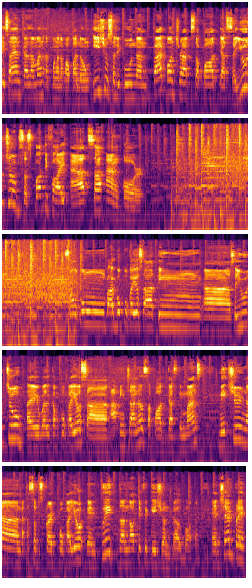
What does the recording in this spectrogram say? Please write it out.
Kasaysayan, kalaman at mga napapanong issue sa lipunan, Fact on Track sa podcast sa YouTube, sa Spotify at sa Anchor. So kung bago po kayo sa ating ah, sa YouTube, ay welcome po kayo sa aking channel sa Podcast ni Mans. Make sure na nakasubscribe po kayo and click the notification bell button. And syempre,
